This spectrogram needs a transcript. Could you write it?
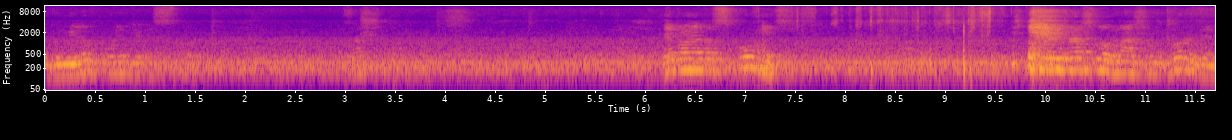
и Гумилев будет арестован. За что? Для этого надо вспомнить, что произошло в нашем городе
